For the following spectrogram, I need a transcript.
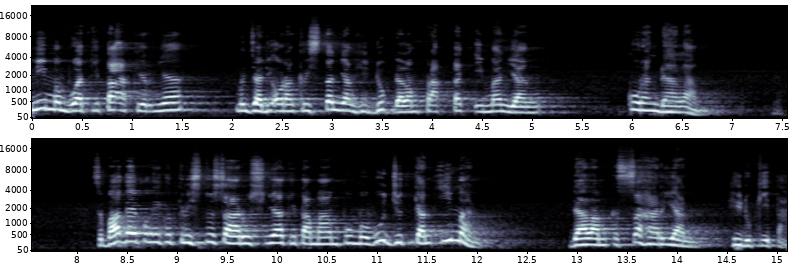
ini membuat kita akhirnya menjadi orang Kristen yang hidup dalam praktek iman yang kurang dalam. Sebagai pengikut Kristus seharusnya kita mampu mewujudkan iman dalam keseharian hidup kita.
